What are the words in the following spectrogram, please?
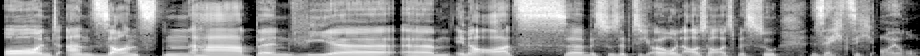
Und ansonsten haben wir ähm, innerorts äh, bis zu 70 Euro und außerorts bis zu 60 Euro.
